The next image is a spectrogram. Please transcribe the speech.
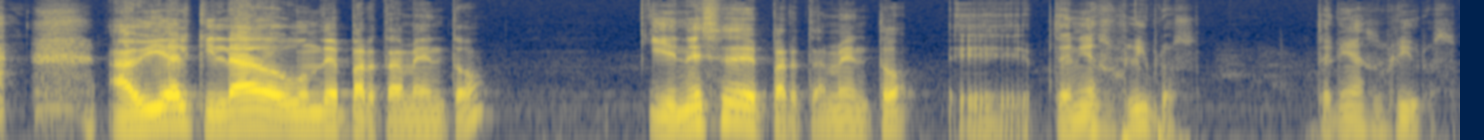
había alquilado un departamento y en ese departamento eh, tenía sus libros tenía sus libros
